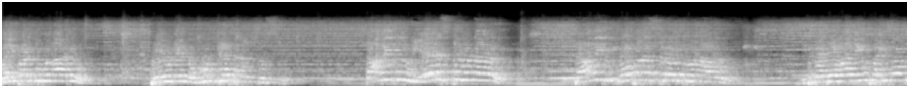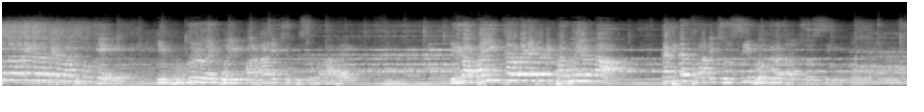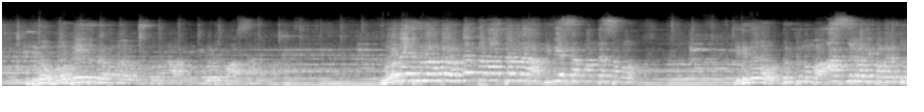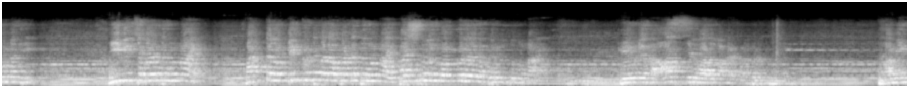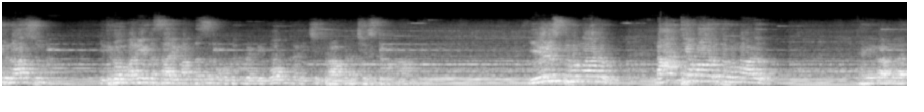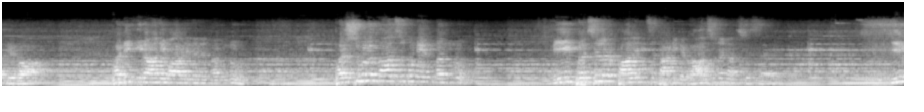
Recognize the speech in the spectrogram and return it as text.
భయపడుతూ ఉన్నాడు దేవుడు యొక్క ఉగ్రతను చూస్తూ. దావీదు ఏడుస్తూ ఉన్నాడు. దావీదు కోపగ్రస్తులవుతూ ఉన్నాడు. ఇదిగో దేవా నీవు పడిపోతున్నావని కదా బిడ్డ పట్టుకుంటే ఈ ముగ్గురు అయిపోయి మరణాన్ని చూపిస్తూ ఉన్నావే ఇదిగో భయంకరమైనటువంటి ప్రభు యొక్క కఠినత్వాన్ని చూసి ఉగ్రతను ఇదిగో గృహంలో ఉంచుతూ ఉన్నాడు మూడు మాసాలు ఓబేదు గృహంలో ఉన్నంత మాత్రమున దివ్య ఇదిగో కుటుంబము ఆశీర్వదింపబడుతూ ఉన్నది. దీవించబడుతూ ఉన్నాయి. పంటలు కుటుంబంలో పండుతూ ఉన్నాయి. పశువులు మొక్కులుగా పెరుగుతూ ఉన్నాయి. దేవుని యొక్క ఆశీర్వాదం అక్కడ కనబడుతుంది దావీదు రాజు ఇదిగో మరి ఒకసారి మందస్సుకు ముందుకు వెళ్ళి మోకరించి ప్రార్థన చేస్తూ ఏడుస్తూ ఉన్నాడు నాట్యమాడుతూ ఉన్నాడు. దేవా పనికి రాని వాడిన నన్ను పశువులు కాచుకునే నన్ను నీ ప్రజలను పాలించడానికి రాజునగా చేశారు. ఈ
